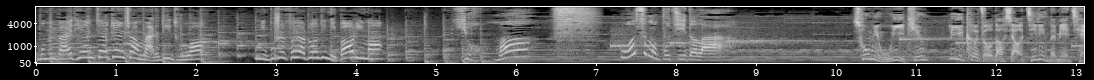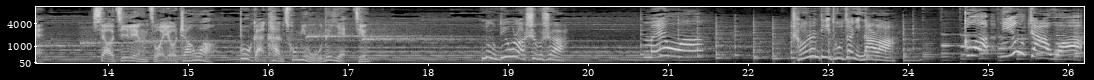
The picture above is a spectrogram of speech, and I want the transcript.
我们白天在镇上买的地图啊。你不是非要装进你包里吗？有吗？我怎么不记得啦？聪明无一听，立刻走到小机灵的面前。小机灵左右张望，不敢看聪明无的眼睛。弄丢了是不是？没有啊。承认地图在你那儿了。哥，你又炸我！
